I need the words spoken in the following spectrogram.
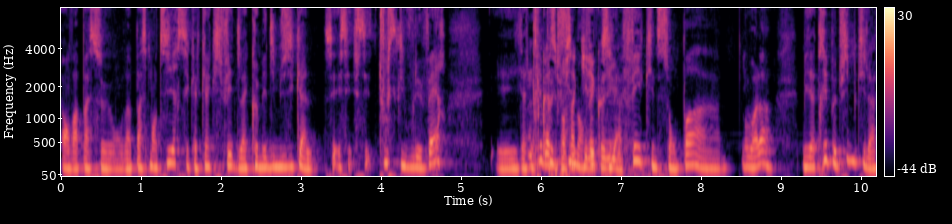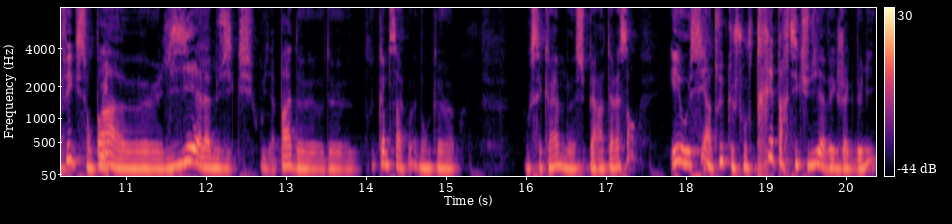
on va pas se, on va pas se mentir, c'est quelqu'un qui fait de la comédie musicale. C'est tout ce qu'il voulait faire. Et il y a En très cas, peu de films qu'il fait a fait qui ne sont pas, euh, voilà. Mais il y a très peu de films qu'il a fait qui sont pas euh, liés à la musique, où il n'y a pas de, de trucs comme ça, quoi. Donc, euh, donc c'est quand même super intéressant. Et aussi un truc que je trouve très particulier avec Jacques Demy,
